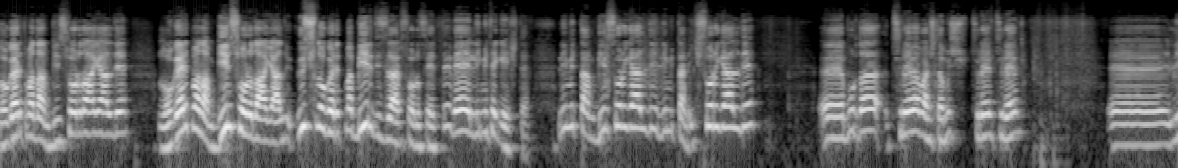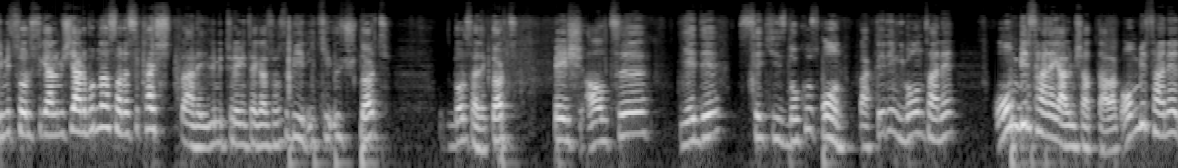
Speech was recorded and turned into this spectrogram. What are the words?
Logaritmadan bir soru daha geldi. Logaritmadan bir soru daha geldi. 3 logaritma bir diziler sorusu etti ve limite geçti. Limitten bir soru geldi. Limitten iki soru geldi. Ee, burada türeve başlamış. Türev türev. Ee, limit sorusu gelmiş. Yani bundan sonrası kaç tane limit türev integral sorusu? 1, 2, 3, 4. Doğru saydık. 4, 5, 6, 7, 8, 9, 10. Bak dediğim gibi 10 tane 11 tane gelmiş hatta bak 11 tane e,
